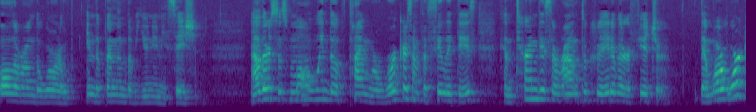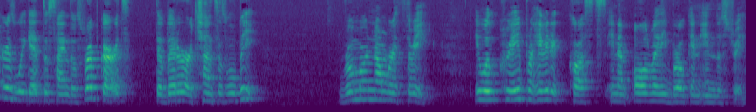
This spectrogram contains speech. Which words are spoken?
all around the world, independent of unionization. Now, there's a small window of time where workers and facilities can turn this around to create a better future. The more workers we get to sign those rep cards, the better our chances will be. Rumor number three it will create prohibitive costs in an already broken industry.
